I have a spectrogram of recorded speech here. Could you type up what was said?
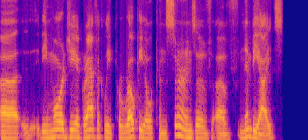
uh, the more geographically parochial concerns of, of NIMBYites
